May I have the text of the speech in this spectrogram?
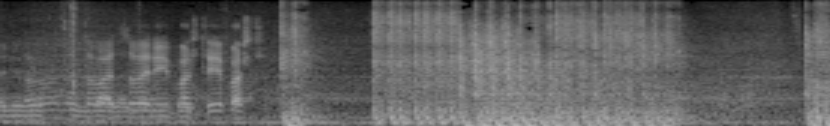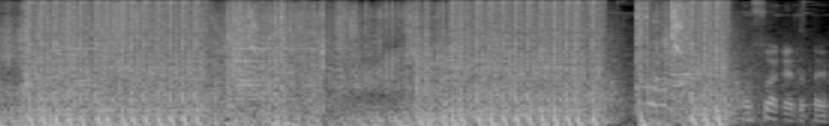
Один Давай, ну, давай, давай, ебашьте, ебашьте. О, сори, это ты.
